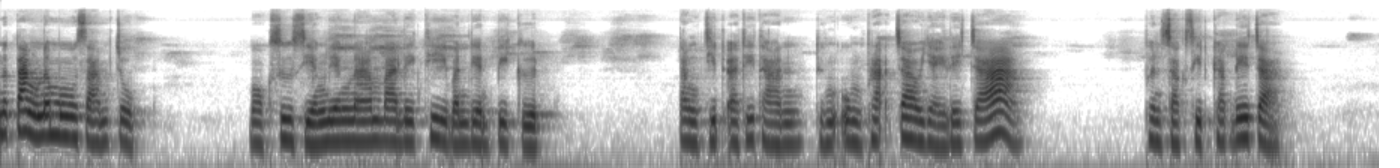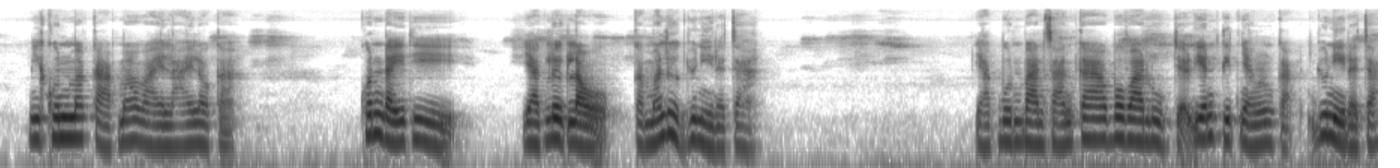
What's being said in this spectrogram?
นตั้งนโมสามจบ บอกสื่อเสียงเรียงน้ำบ้านเลขที่บันเดือนปีเกิด ตั้งจิตอธิษฐานถึงองค์พระเจ้าใหญ่เลยจ้า เพิ่อนศักดิ์สิทธิ์คักเด้จ้ะมีคนมากราบมาไหว้หลายแล้วกะคนใดที่อยากเลิกเหล่ากับมาเลิกอยู่นี่ละจ้ะอยากบนบานสารกล่าวบ่ว่าลูกจะเรียนติดหยังกะอยู่นี่ละจ้ะ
